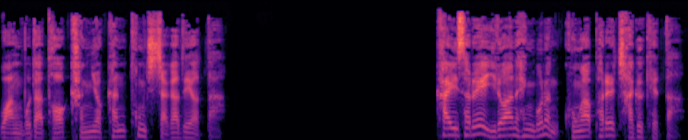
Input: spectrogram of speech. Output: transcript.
왕보다 더 강력한 통치자가 되었다. 카이사르의 이러한 행보는 공화파를 자극했다.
